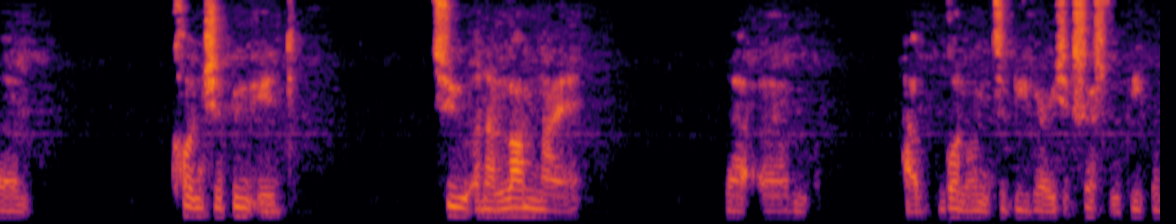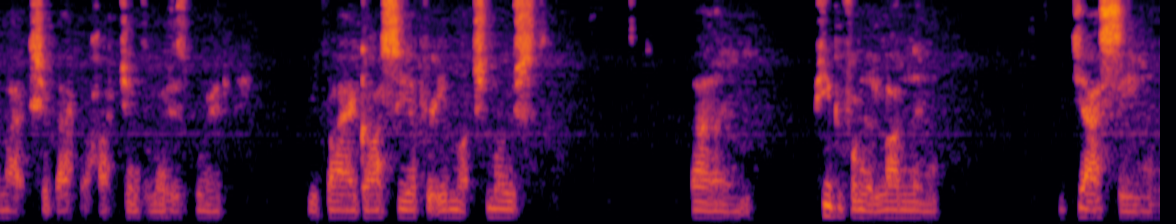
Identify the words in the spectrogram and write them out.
um, contributed to an alumni that um, have gone on to be very successful. People like Shabaka Hutchings, and Moses Boyd, Nubya Garcia, pretty much most um, people from the London jazz scene,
